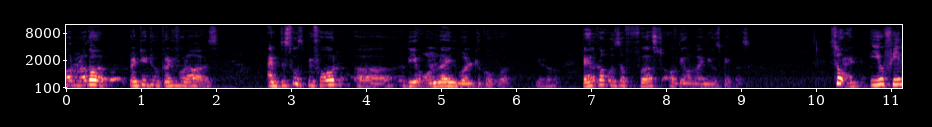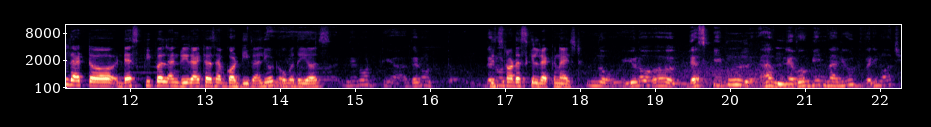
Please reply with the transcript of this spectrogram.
For another 20 to 24 hours, and this was before uh, the online world took over. You know, Tehelka was the first of the online newspapers. So And- you feel that uh, desk people and rewriters have got devalued over the years? They don't, yeah, they don't, They it's don't- not a skill recognized. No, you know, uh, desk people have never been valued very much.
